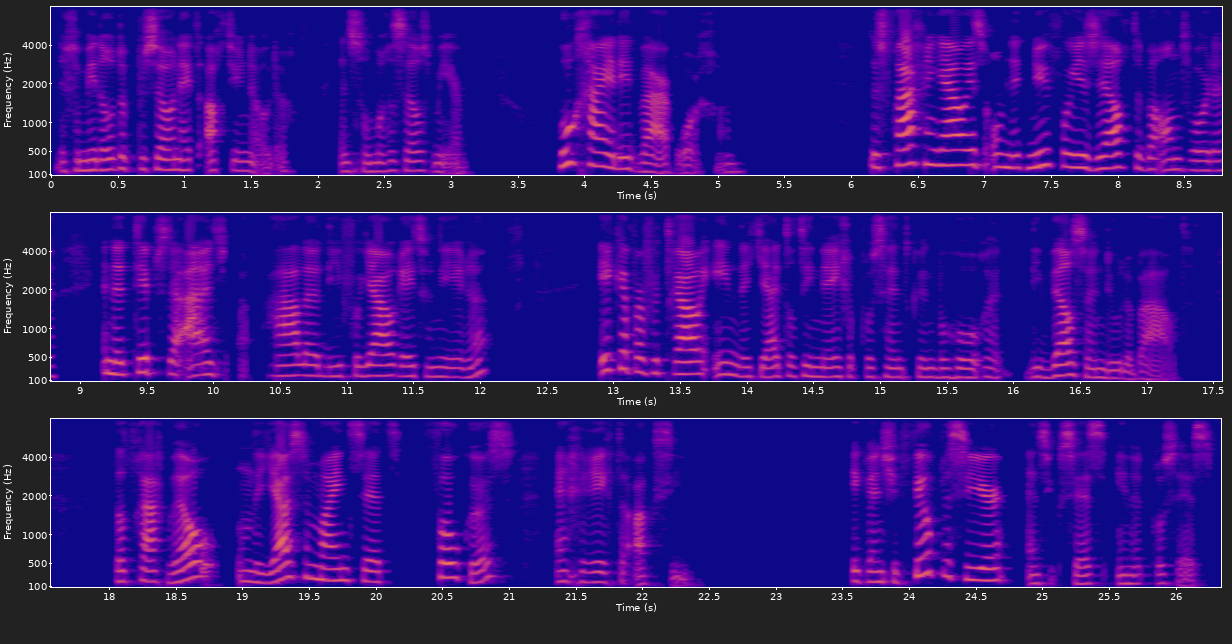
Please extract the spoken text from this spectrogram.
De gemiddelde persoon heeft 8 uur nodig en sommigen zelfs meer. Hoe ga je dit waarborgen? Dus vraag aan jou is om dit nu voor jezelf te beantwoorden en de tips eruit halen die voor jou resoneren. Ik heb er vertrouwen in dat jij tot die 9% kunt behoren die wel zijn doelen behaalt. Dat vraagt wel om de juiste mindset, focus en gerichte actie. Ik wens je veel plezier en succes in het proces.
